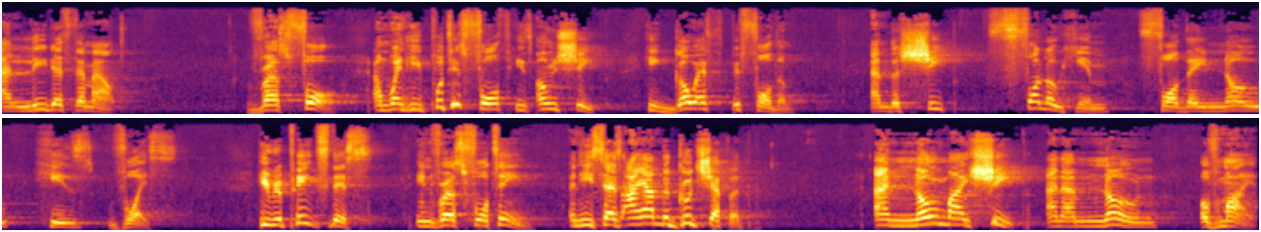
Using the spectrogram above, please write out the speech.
and leadeth them out. Verse 4 And when he putteth forth his own sheep, he goeth before them and the sheep follow him, for they know his voice. He repeats this in verse 14, and he says, I am the good shepherd, and know my sheep, and am known of mine.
